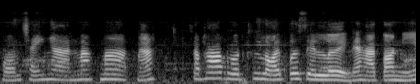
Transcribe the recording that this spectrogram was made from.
พร้อมใช้งานมากๆนะ สภาพรถคือร้อยเปอร์เซ็นเลยนะคะ ตอนนี้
